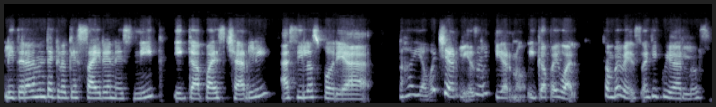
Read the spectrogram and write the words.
literalmente creo que Siren es Nick y Kappa es Charlie, así los podría... Ay, amo a Charlie, es muy tierno, y Kappa igual son bebés, hay que cuidarlos.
